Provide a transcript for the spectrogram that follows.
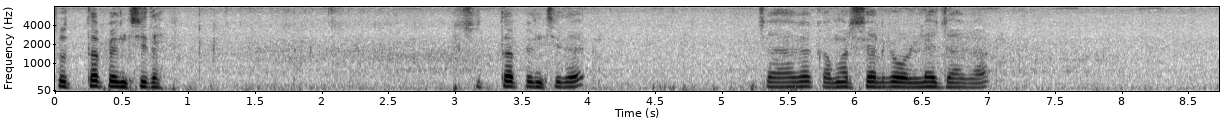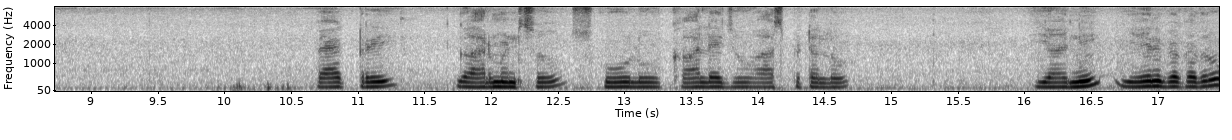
ಸುತ್ತ ಪೆಂಚಿದೆ ಸುತ್ತ ಪೆಂಚಿದೆ ಜಾಗ ಕಮರ್ಷಿಯಲ್ಗೆ ಒಳ್ಳೆ ಜಾಗ. Factory, garments, school, college, hospital ಯಾನಿ ಏನು ಬೇಕಾದರೂ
